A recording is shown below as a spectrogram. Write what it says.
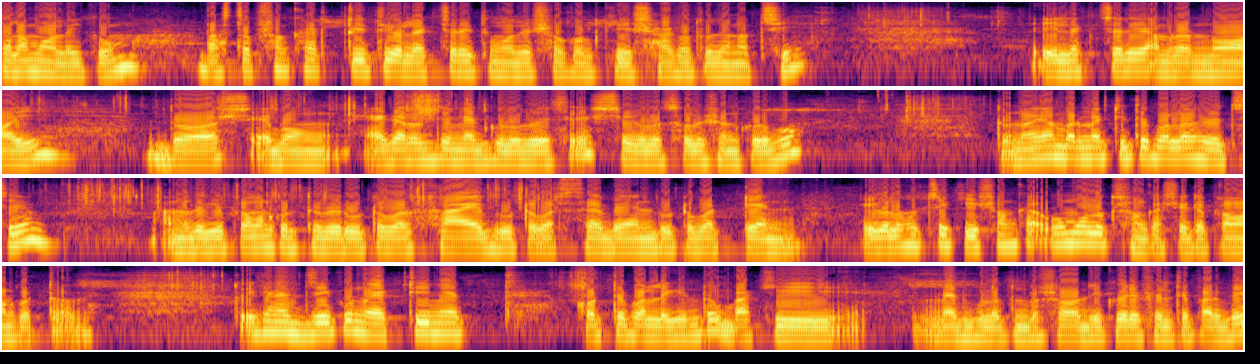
আসসালামু আলাইকুম। বাস্তব সংখ্যার তৃতীয় লেকচারে তোমাদের সকলকে স্বাগত জানাচ্ছি। এই লেকচারে আমরা নয়, দশ এবং এগারোর যে ম্যাথগুলো রয়েছে, সেগুলো সলিউশন করব। তো নয় নম্বর ম্যাথটিতে বলা হয়েছে, আমাদেরকে প্রমাণ করতে হবে root over five root over seven root over ten এগুলো হচ্ছে কী সংখ্যা? অমূলক সংখ্যা, সেটা প্রমাণ করতে হবে। তো এখানে যে কোনো একটি ম্যাথ করতে পারলে কিন্তু বাকি ম্যাথগুলো তোমরা সহজে করে ফেলতে পারবে।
